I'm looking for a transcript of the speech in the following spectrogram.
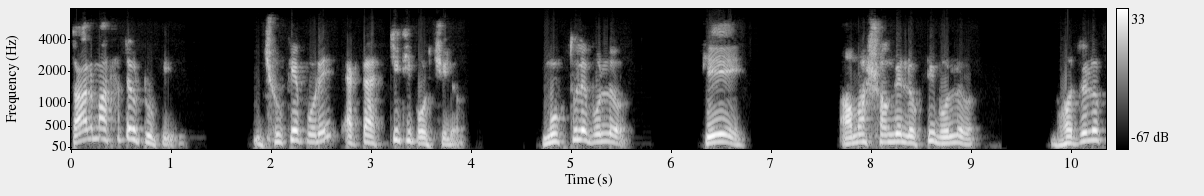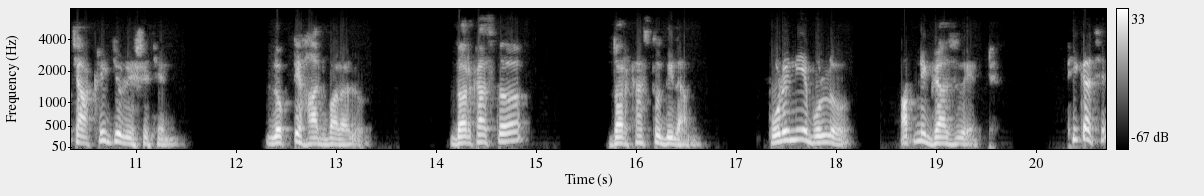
তার মাথাতেও টুপি, ঝুঁকে পড়ে একটা চিঠি পড়ছিল। মুখ তুলে বলল, কে? আমার সঙ্গে লোকটি বলল, ভদ্রলোক চাকরির জন্য এসেছেন। লোকটি হাত বাড়ালো। দরখাস্ত দরখাস্ত দিলাম। পড়ে নিয়ে বলল, আপনি গ্রাজুয়েট ঠিক আছে,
